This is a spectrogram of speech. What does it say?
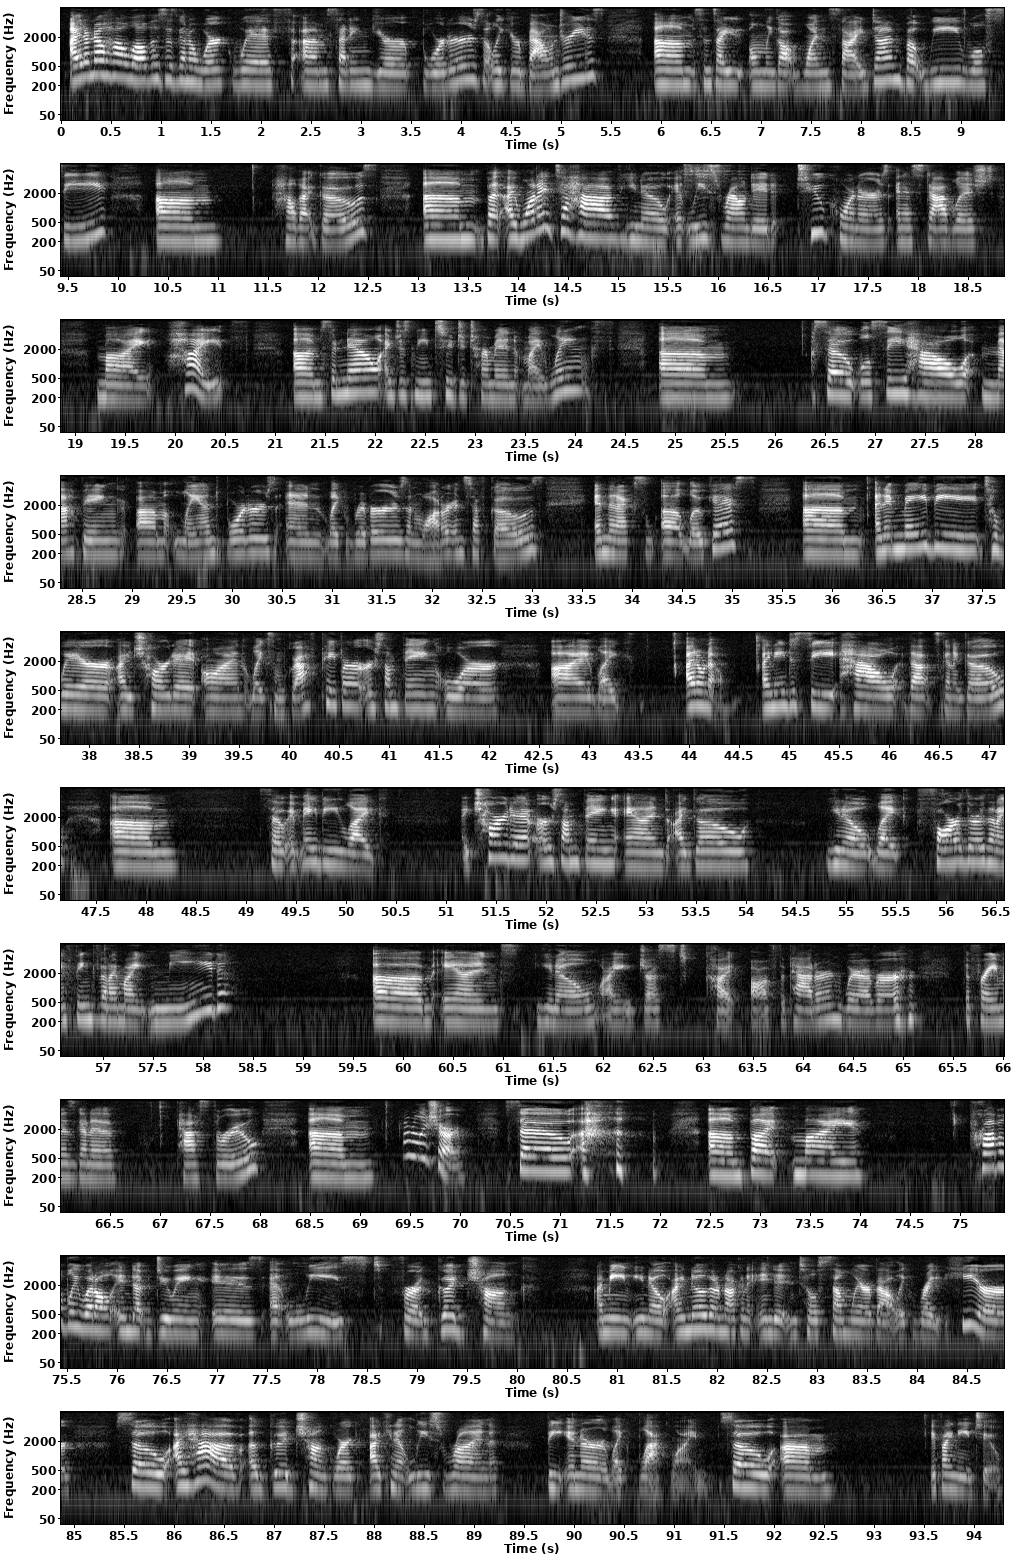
I don't know how well this is going to work with um, setting your borders, like your boundaries, um, since I only got one side done, but we will see um, how that goes. Um, but I wanted to have, you know, at least rounded two corners and established my height. Um, so now I just need to determine my length. Um, so we'll see how mapping um, land borders and like rivers and water and stuff goes in the next uh, locus. Um, and it may be to where I chart it on like some graph paper or something, or I like, I don't know. I need to see how that's gonna go. Um, so it may be like I chart it or something and I go, you know, like farther than I think that I might need. Um, and, you know, I just cut off the pattern wherever the frame is gonna pass through. Um, not really sure. So, um, but my, probably what I'll end up doing is at least for a good chunk, I mean, you know, I know that I'm not gonna end it until somewhere about like right here. So I have a good chunk where I can at least run the inner like black line. So, um, if I need to.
